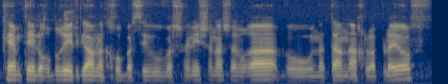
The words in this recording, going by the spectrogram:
קם טיילור ברית גם לקחו בסיבוב השני שנה שעברה, והוא נתן אחלה פלייאוף,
